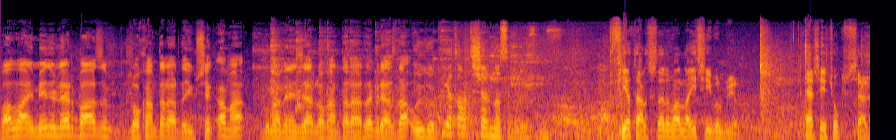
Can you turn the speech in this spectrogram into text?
Vallahi menüler bazı lokantalarda yüksek ama buna benzer lokantalarda biraz daha uygun. Fiyat artışları nasıl buluyorsunuz? Fiyat artışları vallahi hiç iyi bulmuyorum. Her şey çok yükseldi.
